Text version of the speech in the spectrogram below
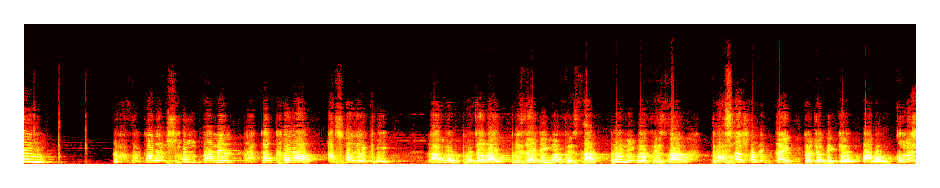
এই রাজাকারের সন্তানের টাকা খাওয়ার আশা রেখে রাম উপজেলায় প্রিজাইডিং অফিসার পুলিং অফিসার প্রশাসনিক দায়িত্ব যদি কেউ পালন করে,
